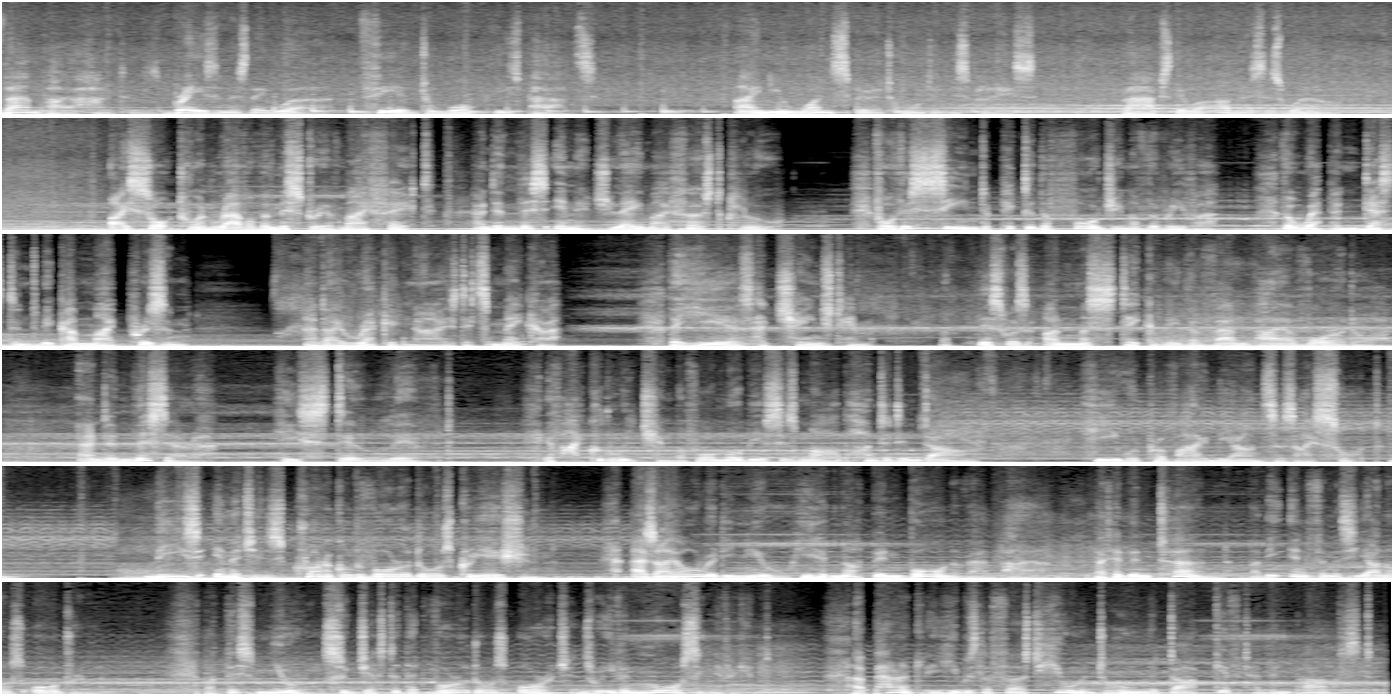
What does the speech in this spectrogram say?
The vampire hunters, brazen as they were, feared to walk these paths. I knew one spirit haunted this place. Perhaps there were others as well. I sought to unravel the mystery of my fate, and in this image lay my first clue. For this scene depicted the forging of the Reaver, the weapon destined to become my prison, and I recognized its maker. The years had changed him, but this was unmistakably the vampire Vorador, and in this era, he still lived. If I could reach him before Moebius's mob hunted him down, he would provide the answers I sought. These images chronicled Vorador's creation. As I already knew, he had not been born a vampire, but had been turned by the infamous Janos Audron. But this mural suggested that Vorador's origins were even more significant. Apparently, he was the first human to whom the dark gift had been passed.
